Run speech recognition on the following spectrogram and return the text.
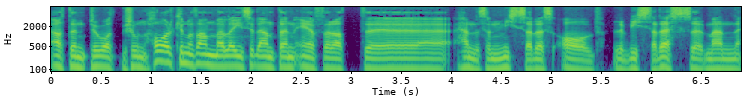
att en privatperson har kunnat anmäla incidenten är för att eh, händelsen missades av, eller missades, men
